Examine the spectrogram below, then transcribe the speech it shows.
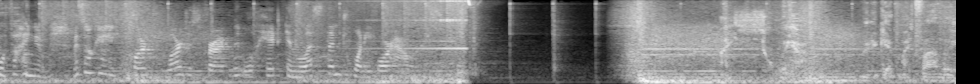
We'll find him. It's okay. Clark's largest fragment will hit in less than 24 hours. I swear I'm gonna get my family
